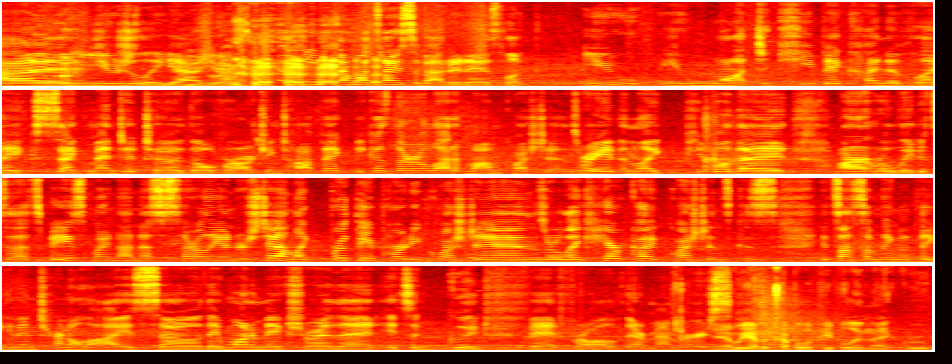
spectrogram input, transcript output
Uh, usually, yeah. Usually. You have, and, you- and what's nice about it is, look, you you want to keep it kind of like segmented to the overarching topic because there are a lot of mom questions, right? And like people that aren't related to that space might not necessarily understand like birthday party questions or like haircut questions because it's not something that they can internalize. So they want to make sure that it's a good fit for all of their members. Yeah, we have a couple of people in that group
